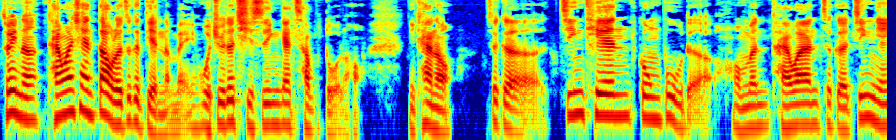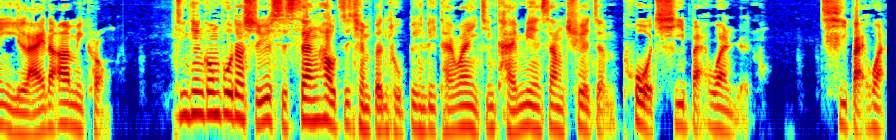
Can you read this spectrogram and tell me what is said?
所以呢，台湾现在到了这个点了没？我觉得其实应该差不多了哈。你看哦，这个今天公布的我们台湾这个今年以来的 Omicron，今天公布到十月十三号之前本土病例，台湾已经台面上确诊破七百万人，七百万。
